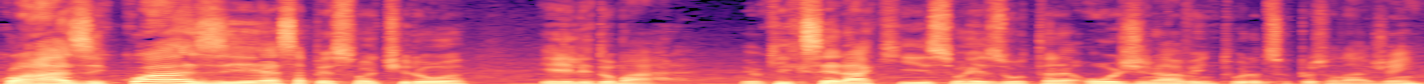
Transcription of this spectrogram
quase, quase essa pessoa tirou ele do mar. E o que, será que isso resulta hoje na aventura do seu personagem, hein?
